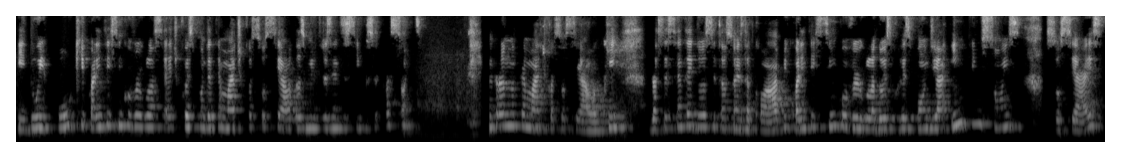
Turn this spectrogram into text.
e do IPUC, 45,7 corresponde à temática social das 1.305 citações. Entrando na temática social aqui, das 62 citações da Coab, 45,2 corresponde a intenções sociais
